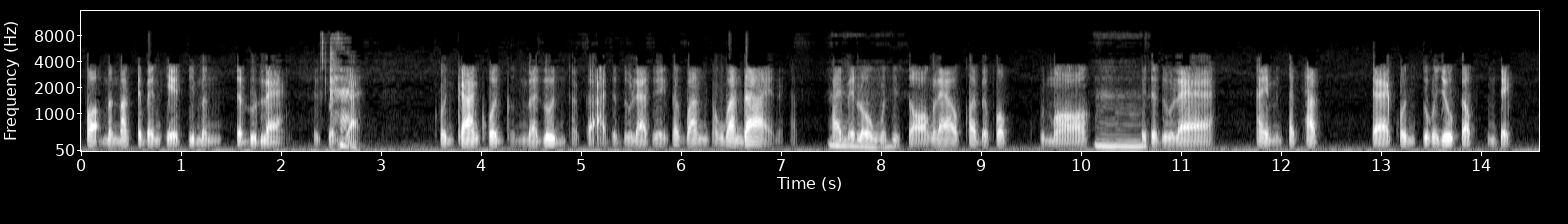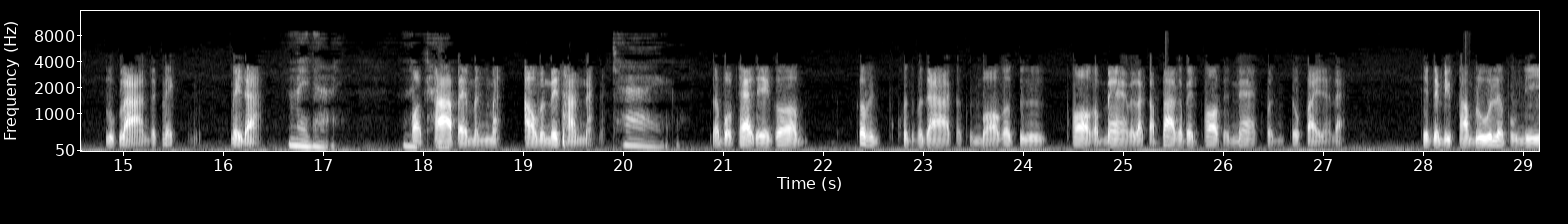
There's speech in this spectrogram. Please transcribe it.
เพราะมันมักจะเป็นเหตุที่มันจะรุนแรงเป็นส่วนใหญ่คนกลางคนคนวัยรุ่นก็อาจจะดูแลตัวเองสักวันสองวันได้นะครับไข้ไม่ลงวันที่สองแล้วค่อยไปพบคุณหมออืมเพื่อจะดูแล ให้มันชัดๆ แต่คนสูงอายุกับเด็กลูกหลานเล็กๆไม่ได้ ไม่ได้เพราะช้าไปมันไม่เอามันไม่ทันนะใช่ ระบบแพทย์เองก็ก็เป็นคนธรรมดากับคุณหมอก็คือพ่อกับแม่เวลากลับบ้านก็เป็นพ่อเป็นแม่คนทั่วไปนั่นแหละที่จะมีความรู้เรื่องพวกนี้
